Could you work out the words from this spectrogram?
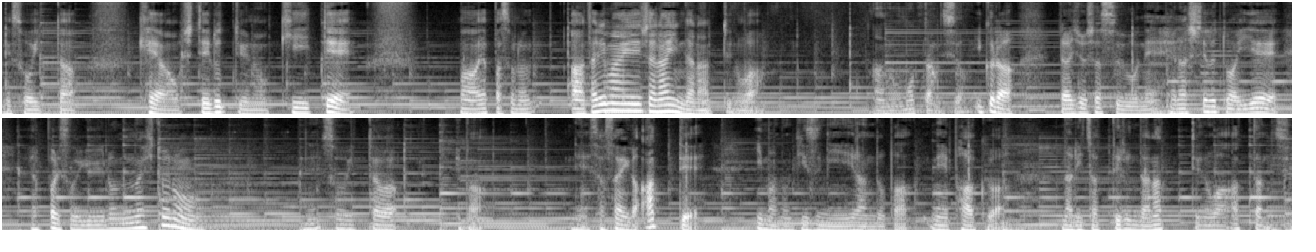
ね、そういったケアをしてるっていうのを聞いてまあやっぱその当たり前じゃないんだなっていうのはあの思ったんですよ。いくら来場者数をね減らしてるとはいえやっぱりそういういろんな人のねそういったやっぱね支えがあって今のディズニーランドパ,、ね、パークは成り立ってるんだなっていうのはあったんですよ。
